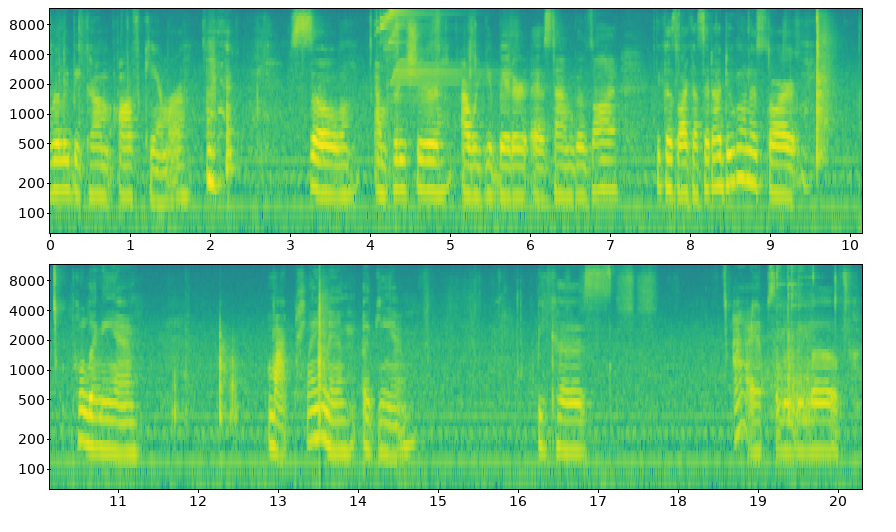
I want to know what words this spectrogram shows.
really become off camera. so I'm pretty sure I will get better as time goes on. Because like I said, I do want to start pulling in my planning again. Because I absolutely love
